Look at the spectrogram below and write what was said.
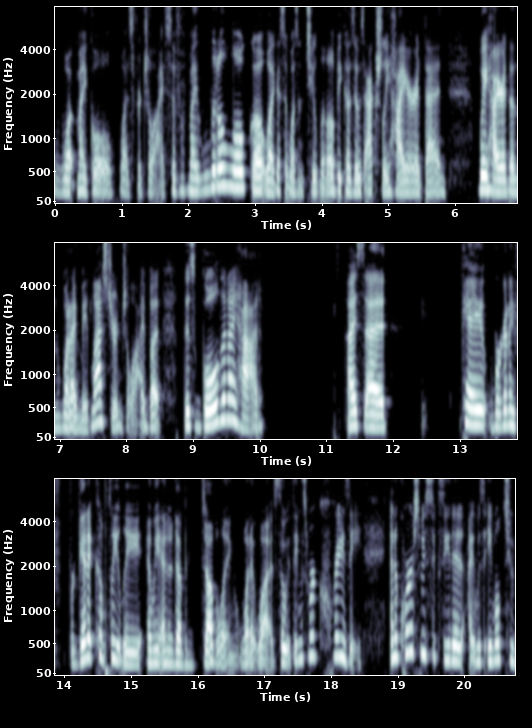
what my goal was for July. So if my little low goal, well, I guess it wasn't too little because it was actually higher than way higher than what I made last year in July. But this goal that I had, I said, okay, we're going to forget it completely. And we ended up doubling what it was. So things were crazy. And of course, we succeeded. I was able to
